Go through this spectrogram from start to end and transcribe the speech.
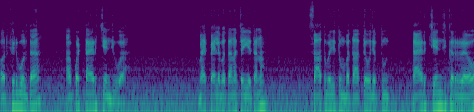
और फिर बोलता है, आपका टायर चेंज हुआ भाई पहले बताना चाहिए था ना, सात बजे तुम बताते हो जब तुम टायर चेंज कर रहे हो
